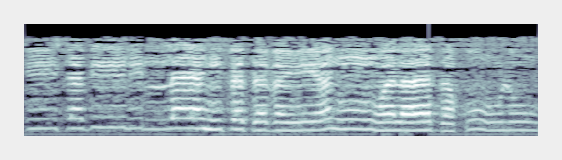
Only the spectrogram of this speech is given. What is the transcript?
في سبيل الله فتبينوا ولا تقولوا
